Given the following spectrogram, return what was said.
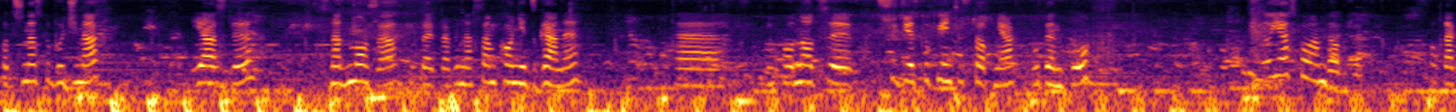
Po 13 godzinach jazdy z nadmorza, tutaj prawie na sam koniec Gany, e, i po nocy w 35 stopniach w budynku, no ja spałam dobrze. Po, tak,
